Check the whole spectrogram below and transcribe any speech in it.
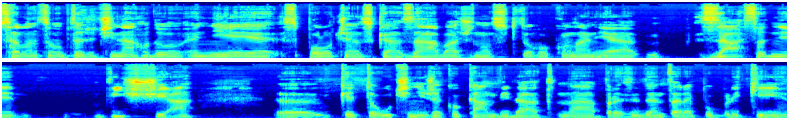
sa len som opýtať, či náhodou nie je spoločenská závažnosť toho konania zásadne vyššia, e, keď to učiníš ako kandidát na prezidenta republiky, e,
